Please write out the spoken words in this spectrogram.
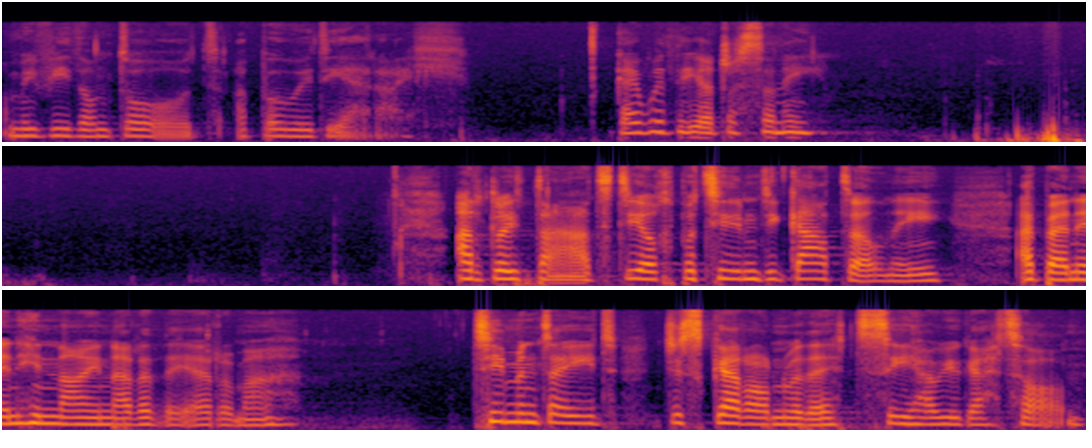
ond mi fydd o'n dod a bywyd i eraill. Gai weddio dros ni? Arglwydd dad, diolch bod ti ddim wedi gadael ni ar ben ein hunain ar y ddeir yma. Ti'n mynd deud, just get on with it, see how you get on.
